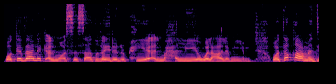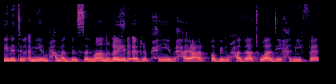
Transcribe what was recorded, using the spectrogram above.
وكذلك المؤسسات غير الربحية المحلية والعالمية. وتقع مدينة الأمير محمد بن سلمان غير الربحية بحي عرقة بمحاذاة وادي حنيفة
